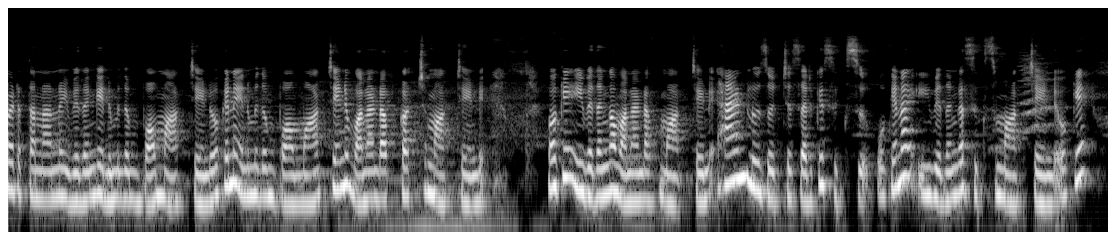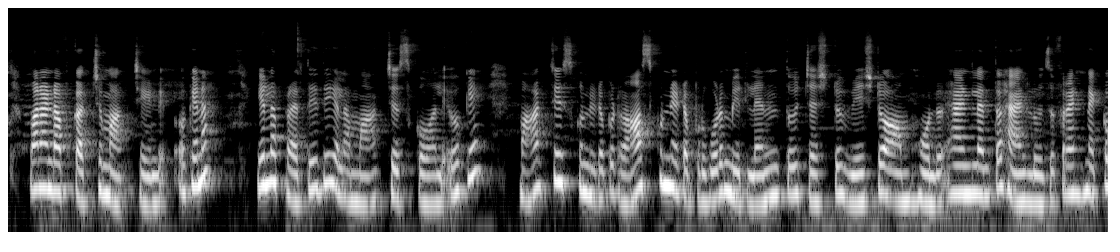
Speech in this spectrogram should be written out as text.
పెడతానో ఈ విధంగా ఎనిమిది పావు మార్క్ చేయండి ఓకేనా? ఎనిమిది పావు మార్క్ చేయండి వన్ అండ్ హాఫ్ ఖర్చు మార్క్ చేయండి. ఓకే ఈ విధంగా వన్ అండ్ హాఫ్ మార్క్ చేయండి. హ్యాండ్ లూజ్ వచ్చేసరికి సిక్స్ ఓకేనా? ఈ విధంగా సిక్స్ మార్క్ చేయండి ఓకే? వన్ అండ్ హాఫ్ ఖర్చు మార్క్ చేయండి ఓకేనా? ఇలా ప్రతిదీ ఇలా మార్క్ చేసుకోవాలి ఓకే? మార్క్ చేసుకునేటప్పుడు రాసుకునేటప్పుడు కూడా మీరు length chest waist arm hole hand length hand loose front neck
